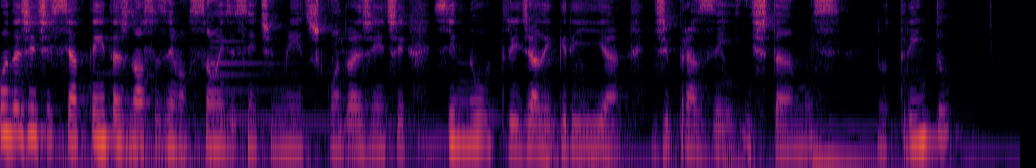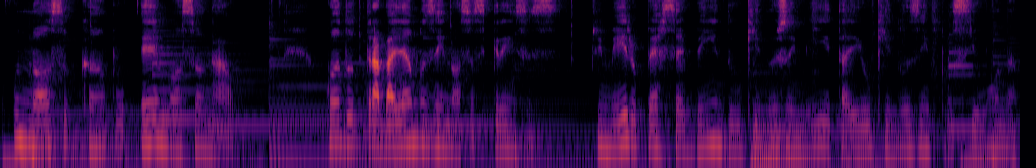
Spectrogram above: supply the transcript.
Quando a gente se atenta às nossas emoções e sentimentos, quando a gente se nutre de alegria, de prazer, estamos nutrindo o nosso campo emocional. Quando trabalhamos em nossas crenças, primeiro percebendo o que nos limita e o que nos impulsiona,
